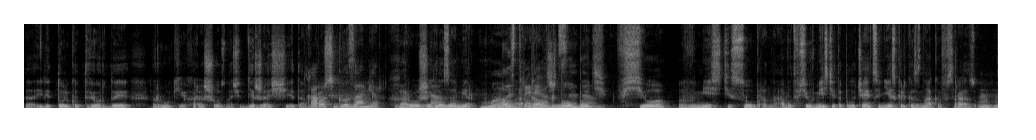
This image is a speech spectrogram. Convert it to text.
Да, или только твердые руки, хорошо, значит, держащие там. Хороший глазомер. Хороший да. глазомер. Мало. Быстрая Должно реакция, быть да. все вместе собрано. А вот все вместе это получается несколько знаков сразу. Угу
